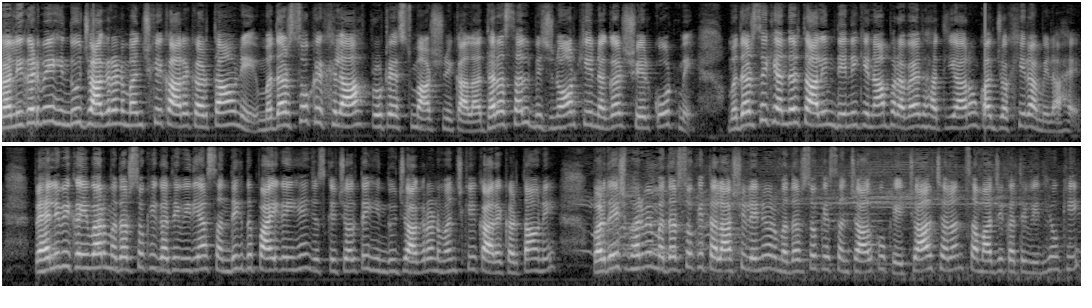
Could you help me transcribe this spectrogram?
अलीगढ़ में हिंदू जागरण मंच के कार्यकर्ताओं ने मदरसों के खिलाफ प्रोटेस्ट मार्च निकाला। दरअसल, बिजनौर के नगर शेरकोट में मदरसे के अंदर तालीम देने के नाम पर अवैध हथियारों का जखीरा मिला है। पहले भी कई बार मदरसों की गतिविधियाँ संदिग्ध पाई गई हैं, जिसके चलते हिंदू जागरण मंच के कार्यकर्ताओं ने प्रदेश भर में मदरसों की तलाशी लेने और मदरसों के संचालकों के चाल चलन, सामाजिक गतिविधियों की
